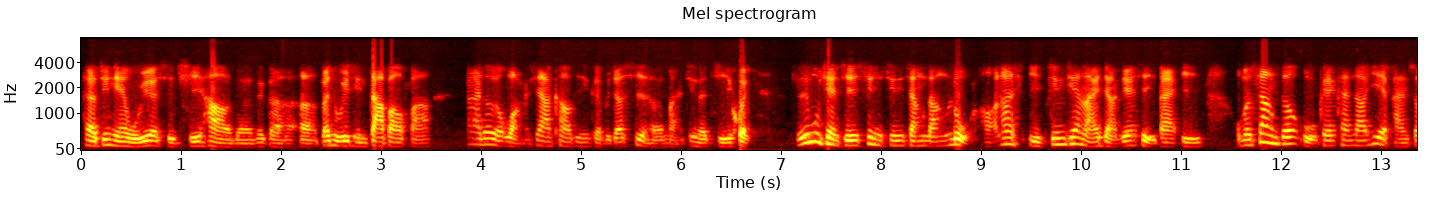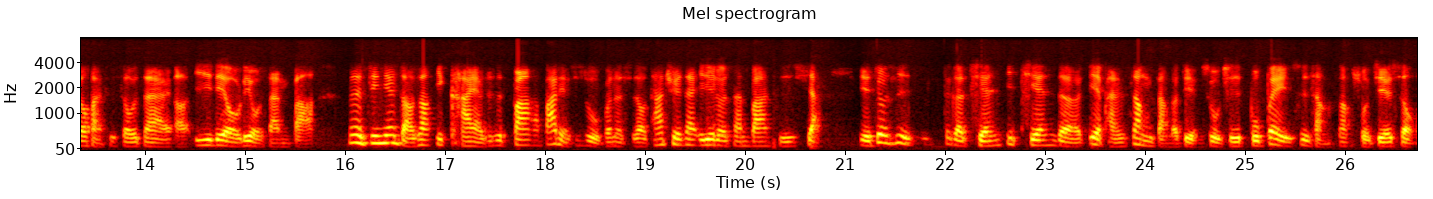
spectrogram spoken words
还有今年五月十七号的这个呃本土疫情大爆发，大家都有往下靠近一个比较适合买进的机会。只是目前其实信心相当弱哦。那以今天来讲，今天是礼拜一，我们上周五可以看到夜盘收盘是收在呃一六六三八。那今天早上一开啊，就是八八点四十五分的时候，它却在一六六三八之下，也就是这个前一天的夜盘上涨的点数，其实不被市场上所接受。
